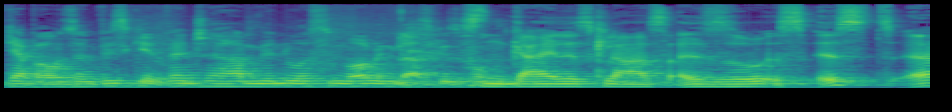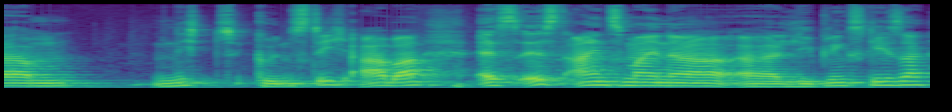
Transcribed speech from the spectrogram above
ja, bei unserem Whisky Adventure haben wir nur aus dem Northern-Glas getrunken. Das ist ein geiles Glas. Also es ist ähm, nicht günstig, aber es ist eins meiner äh, Lieblingsgläser.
